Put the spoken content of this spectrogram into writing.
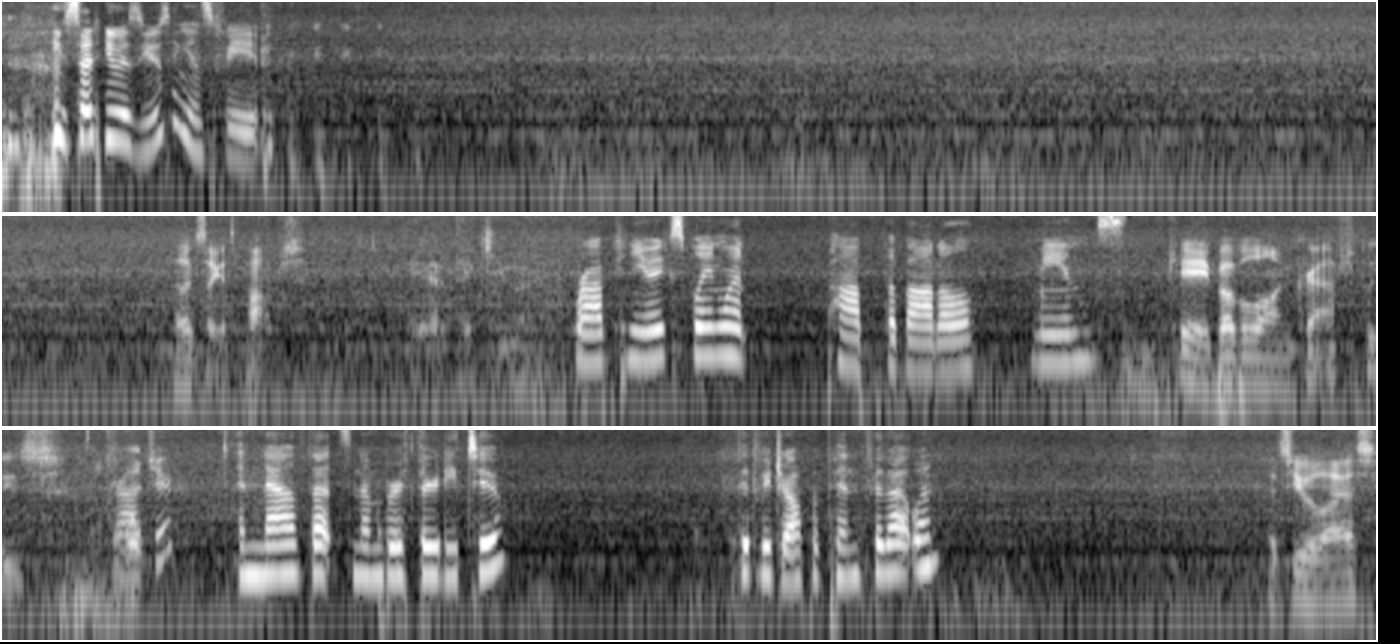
he said he was using his feet. That looks like it's popped. yeah, thank you. Rob, can you explain what pop the bottle means? Okay, bubble on craft, please. Roger. And now that's number 32. Did we drop a pin for that one? That's you, Elias.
